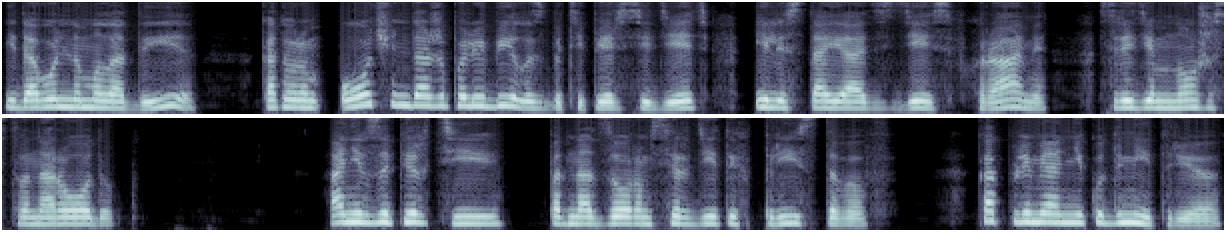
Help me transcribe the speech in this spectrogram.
и довольно молодые, которым очень даже полюбилось бы теперь сидеть или стоять здесь, в храме, среди множества народу. Они в заперти, под надзором сердитых приставов, как племяннику Дмитрию,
